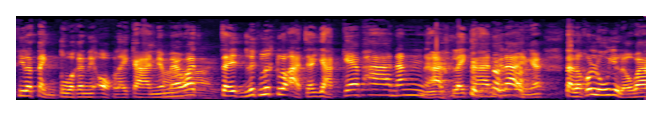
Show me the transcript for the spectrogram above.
ที่เราแต่งตัวกันในออกรายการเนี่ยแม้ว่าใจลึกๆ เราอาจจะอยากแก้ผ้านั่งอัดรายการก็ได้อย่างเงี้ยแต่เราก็รู้อยู่แล้วว่า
